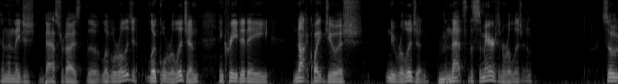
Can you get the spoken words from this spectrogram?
And then they just bastardized the local religion, local religion, and created a not quite Jewish new religion, and that's the Samaritan religion. So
